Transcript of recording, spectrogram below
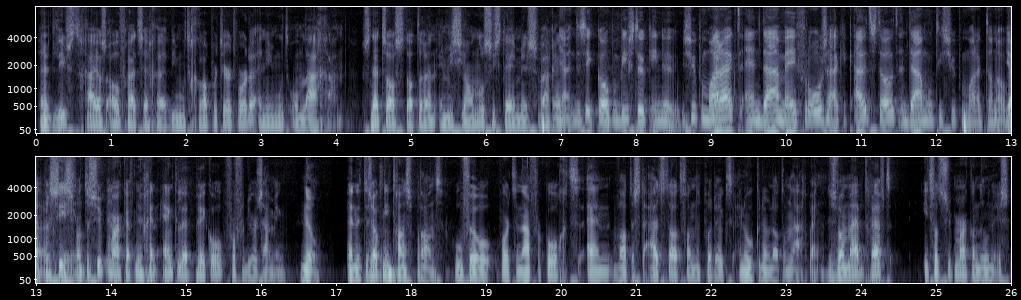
En het liefst ga je als overheid zeggen, die moet gerapporteerd worden en die moet omlaag gaan. Dus net zoals dat er een emissiehandelssysteem is waarin... Ja, dus ik koop een biefstuk in de supermarkt en daarmee veroorzaak ik uitstoot en daar moet die supermarkt dan over Ja, precies. Want de supermarkt heeft nu geen enkele prikkel voor verduurzaming. Nul. En het is ook niet transparant. Hoeveel wordt er nou verkocht en wat is de uitstoot van het product en hoe kunnen we dat omlaag brengen? Dus wat mij betreft, iets wat de supermarkt kan doen is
